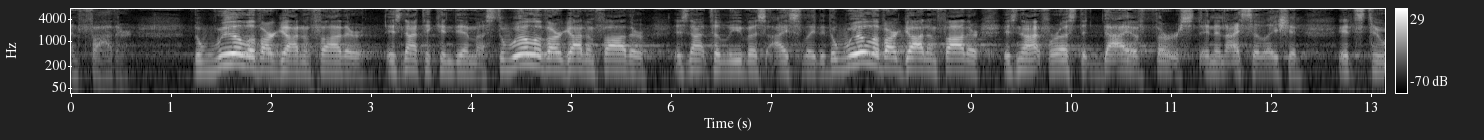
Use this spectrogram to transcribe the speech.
and Father. The will of our God and Father is not to condemn us. The will of our God and Father is not to leave us isolated. The will of our God and Father is not for us to die of thirst and in isolation. It's to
